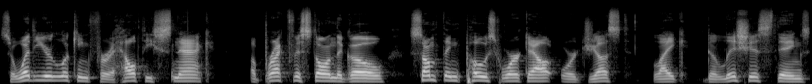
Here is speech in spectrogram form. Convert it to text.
So whether you're looking for a healthy snack, a breakfast on the go, something post workout, or just like delicious things,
